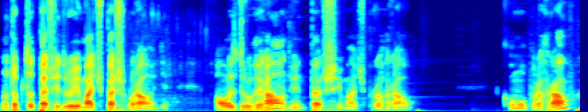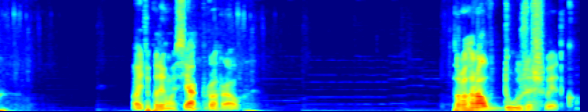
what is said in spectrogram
Ну, тобто перший другий матч в першому раунді. А ось другий раунд він перший матч програв. Кому програв? Давайте подивимось, як програв. Програв дуже швидко.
